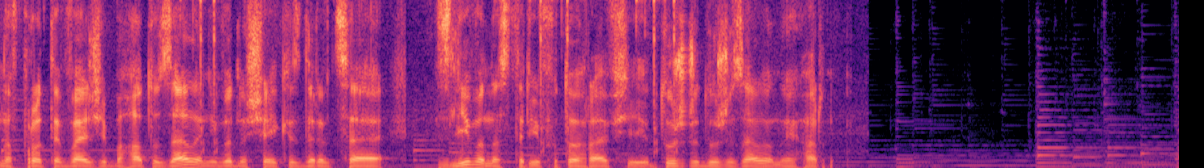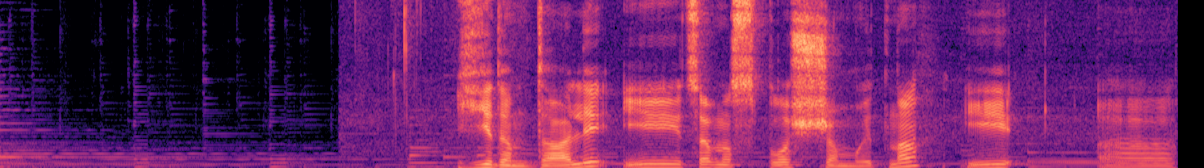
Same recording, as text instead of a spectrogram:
навпроти вежі багато зелені. Видно, ще якесь деревце зліва на старій фотографії. Дуже-дуже зелено і гарно. Їдемо далі, і це в нас площа митна. І е,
